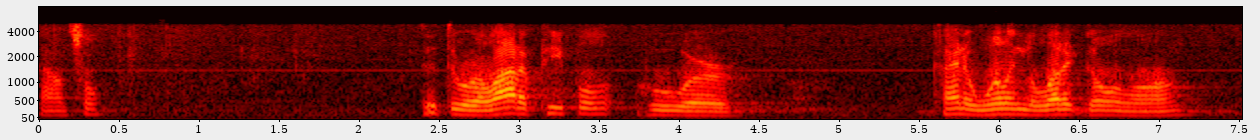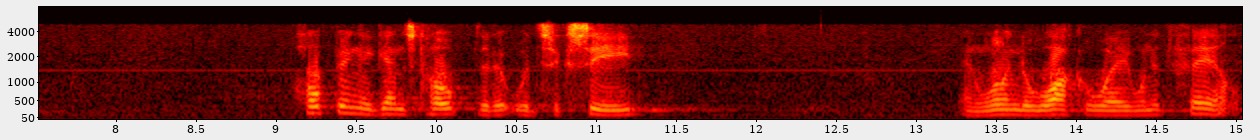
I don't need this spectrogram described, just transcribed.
counsel, that there were a lot of people who were kind of willing to let it go along, hoping against hope that it would succeed, and willing to walk away when it failed.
